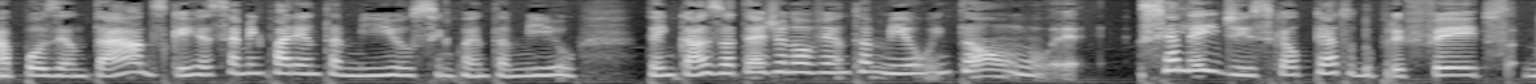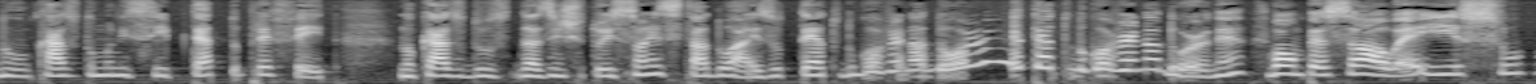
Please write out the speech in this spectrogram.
aposentados que recebem 40 mil, 50 mil, tem casos até de 90 mil. Então, é, se a lei diz que é o teto do prefeito, no caso do município, teto do prefeito, no caso dos, das instituições estaduais, o teto do governador, é teto do governador, né? Bom, pessoal, é isso.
